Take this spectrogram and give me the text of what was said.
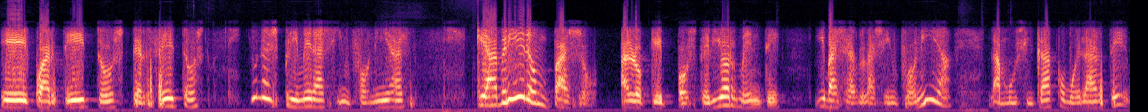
eh, cuartetos, tercetos y unas primeras sinfonías que abrieron paso a lo que posteriormente iba a ser la sinfonía. La música, como el arte,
